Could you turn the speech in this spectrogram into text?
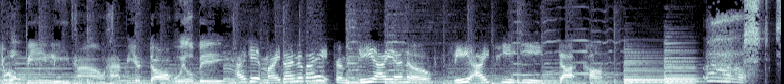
You won't believe how happy your dog will be. I get my Dinovite from D-I-N-O-V-I-T-E E dot com. Ah.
